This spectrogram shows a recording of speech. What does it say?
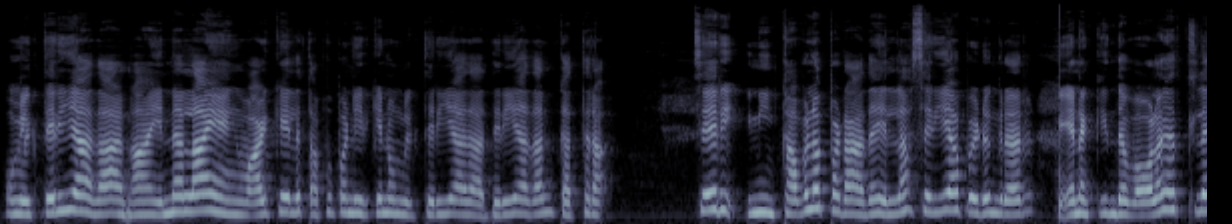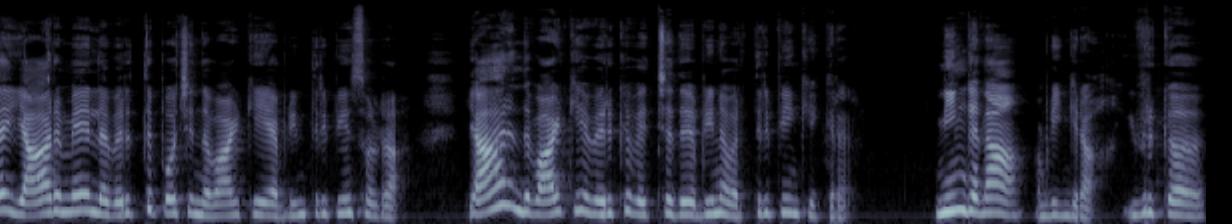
உங்களுக்கு தெரியாதா? நான் என்னெல்லாம் என் வாழ்க்கையில் தப்பு பண்ணியிருக்கேன்னு உங்களுக்கு தெரியாதா? தெரியாதான்னு கத்துறா. சரி நீ கவலைப்படாத. எல்லாம் சரியாக போயிடுங்கிறார். எனக்கு இந்த உலகத்தில் யாருமே இல்லை. வெறுத்து போச்சு இந்த வாழ்க்கையை அப்படின்னு திருப்பியும் சொல்கிறா யார் இந்த வாழ்க்கையை வெறுக்க வச்சது? அப்படின்னு அவர் திருப்பியும் கேட்குறார் நீங்கள் தான் அப்படிங்கிறா. இவருக்கு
